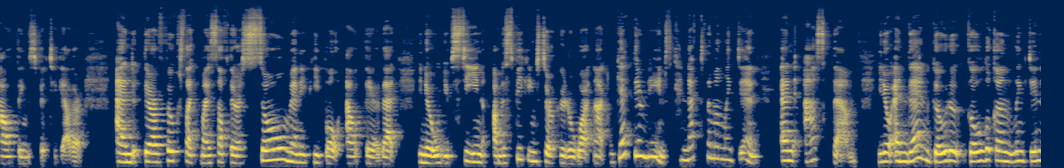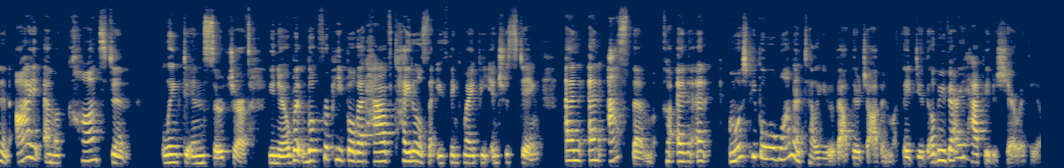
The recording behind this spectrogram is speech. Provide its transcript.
how things fit together. And there are folks like myself, there are so many people out there that, you know, you've seen um, on the speaking circuit or whatnot, get their names, connect them on LinkedIn and ask them, you know, and then go to go look on LinkedIn. And I am a constant LinkedIn searcher, you know, but look for people that have titles that you think might be interesting and and ask them. And and most people will want to tell you about their job and what they do. They'll be very happy to share with you.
